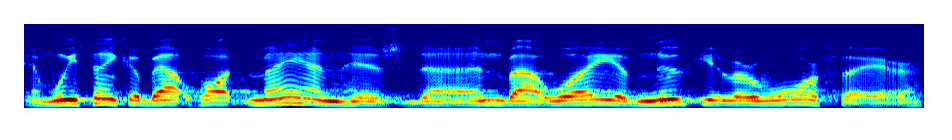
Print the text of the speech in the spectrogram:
And we think about what man has done by way of nuclear warfare,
